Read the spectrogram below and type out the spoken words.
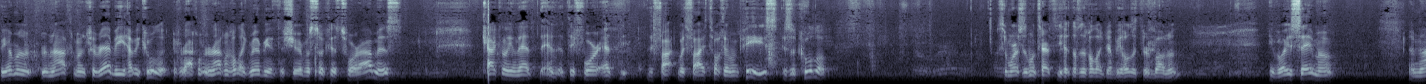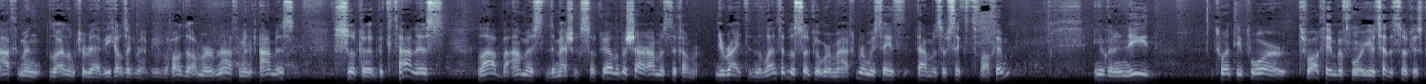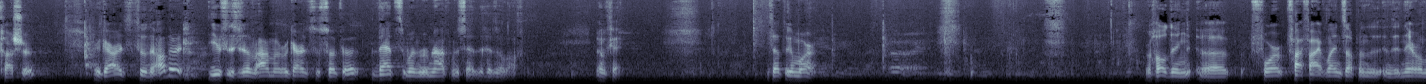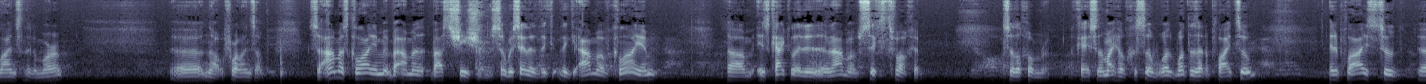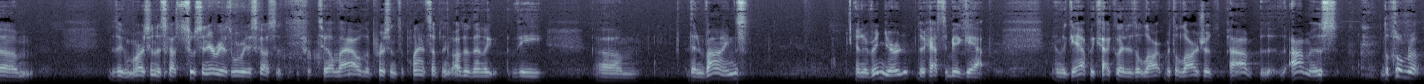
V'yomer Rav Nachman to Rebbe, have kula. If Rav Nachman hold like Rebbe at the shir of a sukkah is four amis, calculating that at the four at the, the five, with five tochim apiece is a kula. So more says one teretz doesn't hold like Rebbe, he holds like the Rabbanon. Ivoy Semo, Rav Nachman loyalem to Rebbe, he holds like Rebbe. V'hod the Omer Rav Nachman amis sukkah bektanis The meshach sukkah, the kamer. You're right. In the length of the sukkah, we're machmer, and we say it's amas of six tefachim. You're going to need 24 tefachim before you say the sukkah is kosher. Regards to the other usages of amma, regards to sukkah, that's when Rav Nachman said that his halacha. Okay. Is that the Gemara? We're holding uh, four, five, five lines up in the, in the, narrow lines of the Gemara. Uh, no, four lines up. So Amas Kalayim Bas Shishim. So we say that the, the Amma of Kalayim um, is calculated in an Amma of six Tvachim. So the Chumrah. Okay, so the Ma'il so what, what does that apply to? It applies to um, the Gemara is going to discuss two scenarios where we discuss it to allow the person to plant something other than the, the um, than vines in a vineyard, there has to be a gap. And the gap we calculated the lar- with the larger um, amas, the chumrah.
